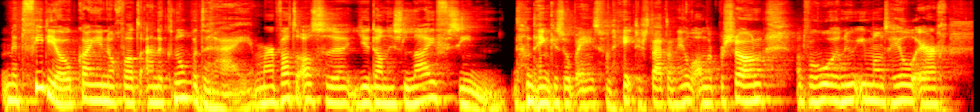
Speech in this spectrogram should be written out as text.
met video kan je nog wat aan de knoppen draaien. Maar wat als ze je dan eens live zien? Dan denken ze opeens van, hé, hey, er staat een heel ander persoon. Want we horen nu iemand heel erg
